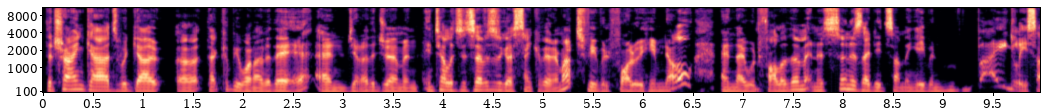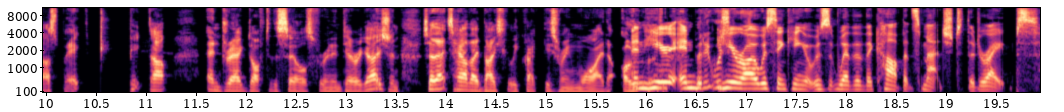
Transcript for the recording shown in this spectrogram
the train guards would go, uh, that could be one over there. And, you know, the German intelligence services would go, thank you very much. We will follow him now. And they would follow them. And as soon as they did something even vaguely suspect, picked up and dragged off to the cells for an interrogation. So that's how they basically cracked this ring wide open. And here, and But it was- here, I was thinking it was whether the carpets matched the drapes.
